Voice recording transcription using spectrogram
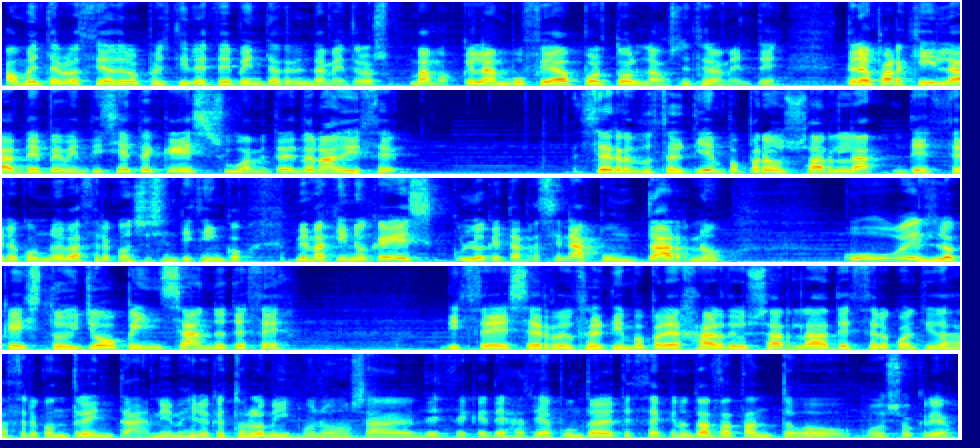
aumenta la velocidad de los proyectiles de 20 a 30 metros. Vamos, que la han bufeado por todos lados, sinceramente. Tenemos por aquí la DP27, que es su ametralladora, dice... Se reduce el tiempo para usarla de 0,9 a 0,65. Me imagino que es lo que tardas en apuntar, ¿no? O es lo que estoy yo pensando, etc. Dice, se reduce el tiempo para dejar de usarla de 0.42 a 0.30. Me imagino que esto es lo mismo, ¿no? O sea, desde que dejas de apuntar ETC, que no tarda tanto, o, eso creo.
